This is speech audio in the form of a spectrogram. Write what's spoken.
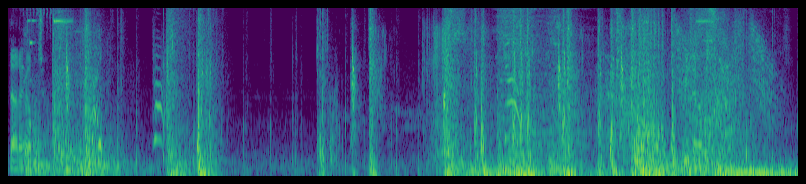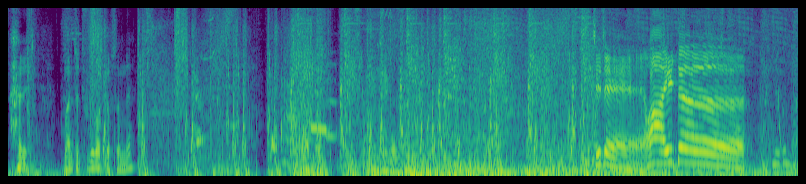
따라가 보죠. 위장하겠습니다. 아니 만천 두 개밖에 없었네 제제. 와 1등. 누군가가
